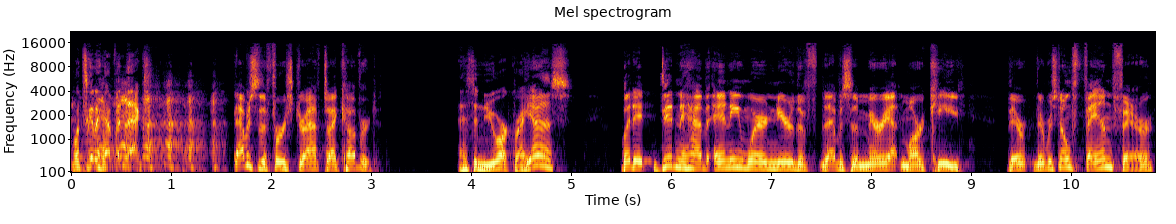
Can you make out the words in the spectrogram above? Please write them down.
what's going to happen next? That was the first draft I covered. That's in New York, right? Yes, but it didn't have anywhere near the. That was the Marriott Marquis. There, there was no fanfare.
